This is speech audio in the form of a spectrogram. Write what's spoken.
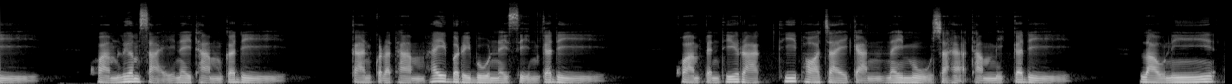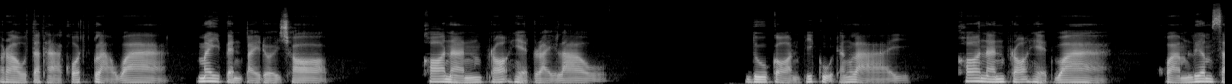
ดี ความเลื่อมใสในธรรมก็ดี การกระทำให้บริบูรณ์ในศีลก็ดี ความเป็นที่รักที่พอใจกันในหมู่สหธรรมิกก็ดี เหล่านี้เราตถาคตกล่าวว่า ไม่เป็นไปโดยชอบ ข้อนั้นเพราะเหตุไรเล่า ดูก่อนพิกุทั้งหลาย ข้อนั้นเพราะเหตุว่า ความเลื่อมใส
